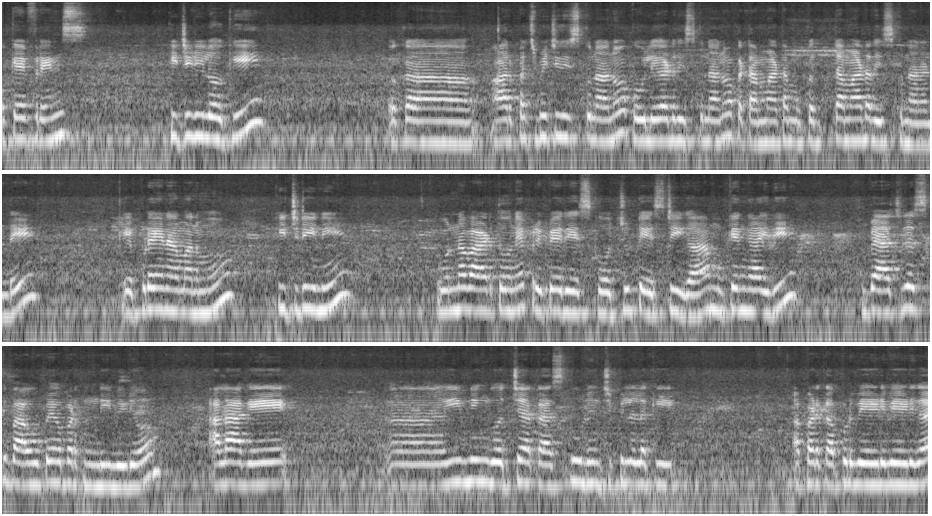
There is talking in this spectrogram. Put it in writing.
ఓకే ఫ్రెండ్స్ కిచిడీలోకి ఒక ఆరు పచ్చిమిర్చి తీసుకున్నాను ఒక ఉల్లిగడ్డ తీసుకున్నాను ఒక టమాటా ముక్క టమాటా తీసుకున్నానండి. ఎప్పుడైనా మనము కిచిడీని ఉన్న వాటితోనే ప్రిపేర్ చేసుకోవచ్చు టేస్టీగా. ముఖ్యంగా ఇది బ్యాచిలర్స్కి బాగా ఉపయోగపడుతుంది ఈ వీడియో. అలాగే ఈవినింగ్ వచ్చాక స్కూల్ నుంచి పిల్లలకి అప్పటికప్పుడు వేడి వేడిగా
